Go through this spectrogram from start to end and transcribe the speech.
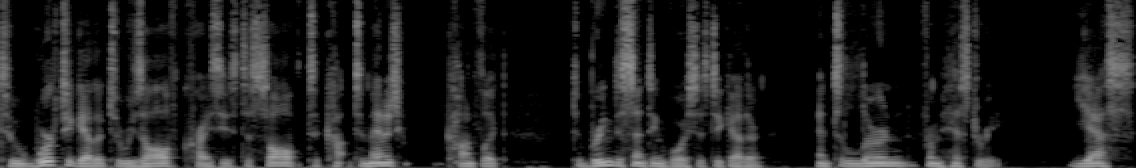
to work together to resolve crises, to solve, to, to manage conflict, to bring dissenting voices together, and to learn from history. Yes,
